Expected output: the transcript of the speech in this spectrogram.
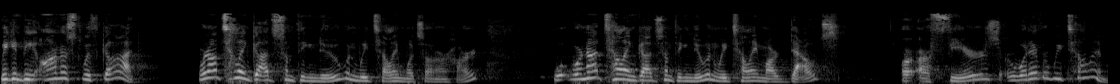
We can be honest with God. We're not telling God something new when we tell Him what's on our heart. We're not telling God something new when we tell Him our doubts or our fears or whatever we tell Him.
